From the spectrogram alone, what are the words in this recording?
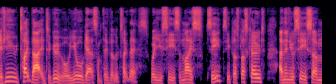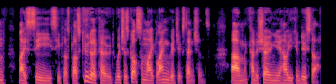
If you type that into Google, you will get something that looks like this, where you see some nice C, C++ code, and then you'll see some nice C, C++ CUDA code, which has got some like language extensions, um, kind of showing you how you can do stuff.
